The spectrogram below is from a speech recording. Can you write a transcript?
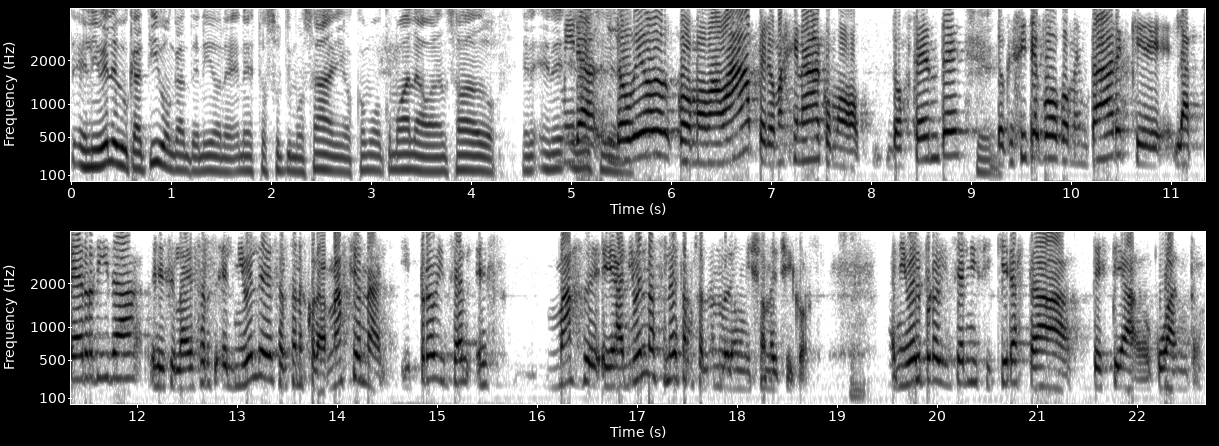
el nivel educativo que han tenido en, estos últimos años? ¿Cómo, cómo han avanzado en, en Mira, lo veo como mamá, pero más que nada como docente. Lo que sí te puedo comentar que la pérdida, es decir, la el nivel de deserción escolar nacional y provincial es más de, eh, a nivel nacional estamos hablando de un millón de chicos. A nivel provincial ni siquiera está testeado cuánto,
